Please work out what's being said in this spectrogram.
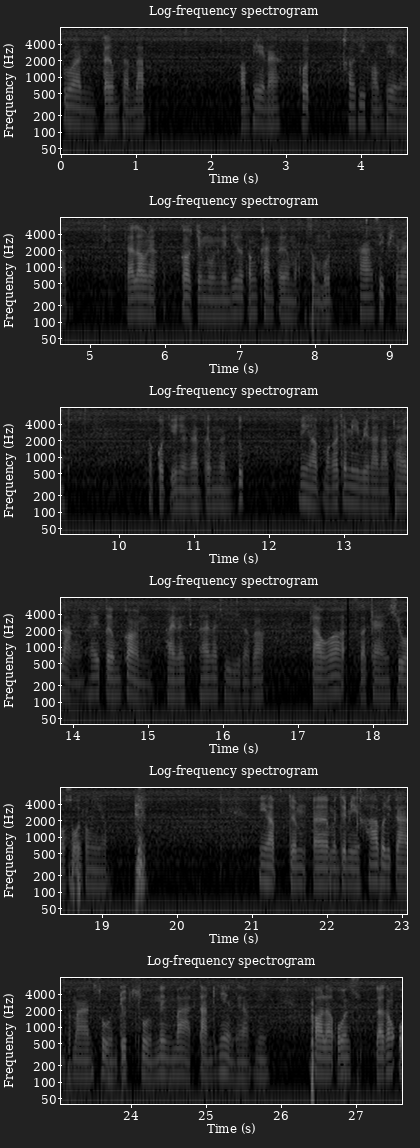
ส่วนเติมสำหรับพร้อมเพย์นะ กดเข้าที่พร้อมเพย์เลยครับ แล้วเราเนี่ย ก็จำนวนเงินที่เราต้องการเติมอะสมมุติ 50 ใช่ไหมเรากดยืนอย่างการเติมเงินปุ๊บนี่ครับ มันก็จะมีเวลานับถอยหลังให้เติมก่อนภายใน 15 นาที แล้วก็เราก็สแกน QR code ตรงนี้ครับ นี่ครับจะเออมันจะมีค่าบริการประมาณ 0.01 บาทตามที่เห็นเลยครับนี่ พอเราโอน เราต้องโอ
